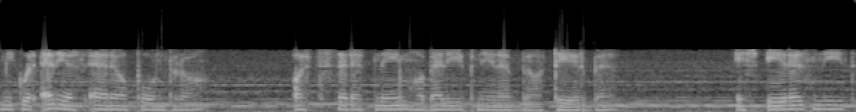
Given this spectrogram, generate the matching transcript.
Mikor elérsz erre a pontra, azt szeretném, ha belépnél ebbe a térbe, és éreznéd,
